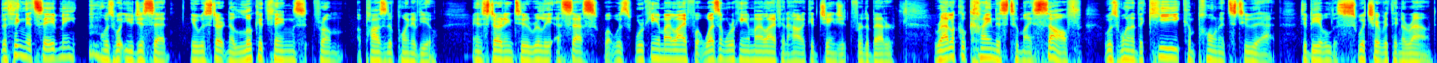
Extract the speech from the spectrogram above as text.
the thing that saved me was what you just said. It was starting to look at things from a positive point of view and starting to really assess what was working in my life, what wasn't working in my life, and how I could change it for the better radical kindness to myself was one of the key components to that to be able to switch everything around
